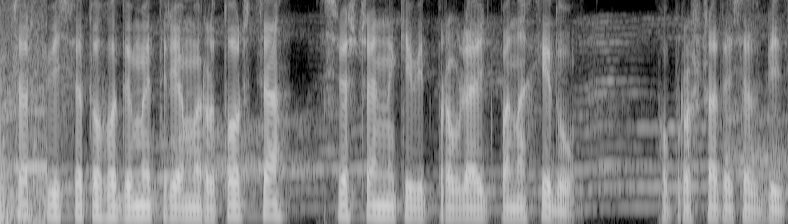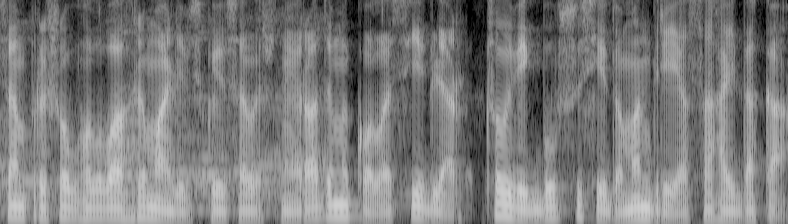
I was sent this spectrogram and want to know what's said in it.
У церкві святого Димитрія Мироточця священники відправляють панахиду. Попрощатися з бійцем прийшов голова Грималівської селищної ради Микола Сідляр. Чоловік був сусідом Андрія Сагайдака.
